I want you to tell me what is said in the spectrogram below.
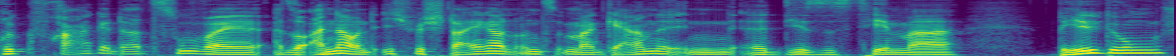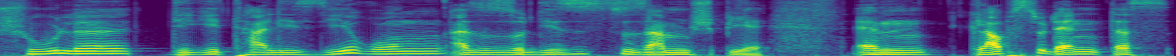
Rückfrage dazu, weil also Anna und ich, wir steigern uns immer gerne in äh, dieses Thema Bildung, Schule, Digitalisierung, also so dieses Zusammenspiel. Ähm, glaubst du denn, dass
